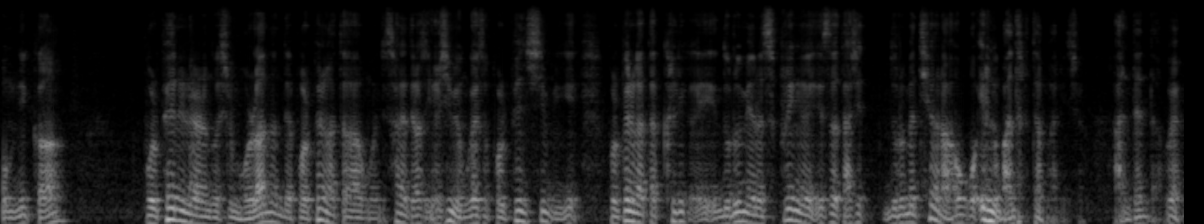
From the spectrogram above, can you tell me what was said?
뭡니까? 볼펜이라는 것을 몰랐는데 볼펜을 갖다가 뭐 산에 들어가서 열심히 연구해서 볼펜 심 이게 볼펜을 갖다 클릭 누르면 스프링에서 다시 누르면 튀어나오고 이런 거 만들었단 말이죠. 안 된다. 왜?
